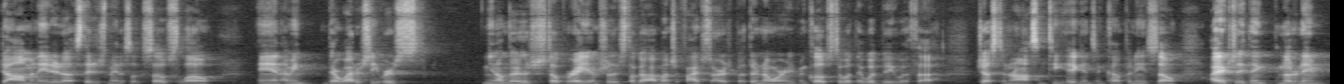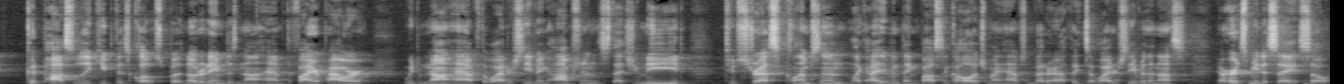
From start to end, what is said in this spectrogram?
dominated us. They just made us look so slow. And I mean, their wide receivers, you know, they're, they're still great. I'm sure they still got a bunch of five stars, but they're nowhere even close to what they would be with uh, Justyn Ross and Tee Higgins and company. So I actually think Notre Dame could possibly keep this close, but Notre Dame does not have the firepower. We do not have the wide receiving options that you need to stress Clemson. Like I even think Boston College might have some better athletes at wide receiver than us. It hurts me to say, so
